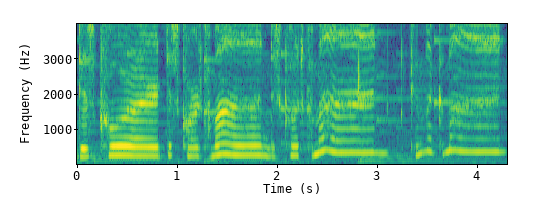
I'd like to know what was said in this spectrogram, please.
Discord, Discord, come on. Discord, come on. Come on, come on.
